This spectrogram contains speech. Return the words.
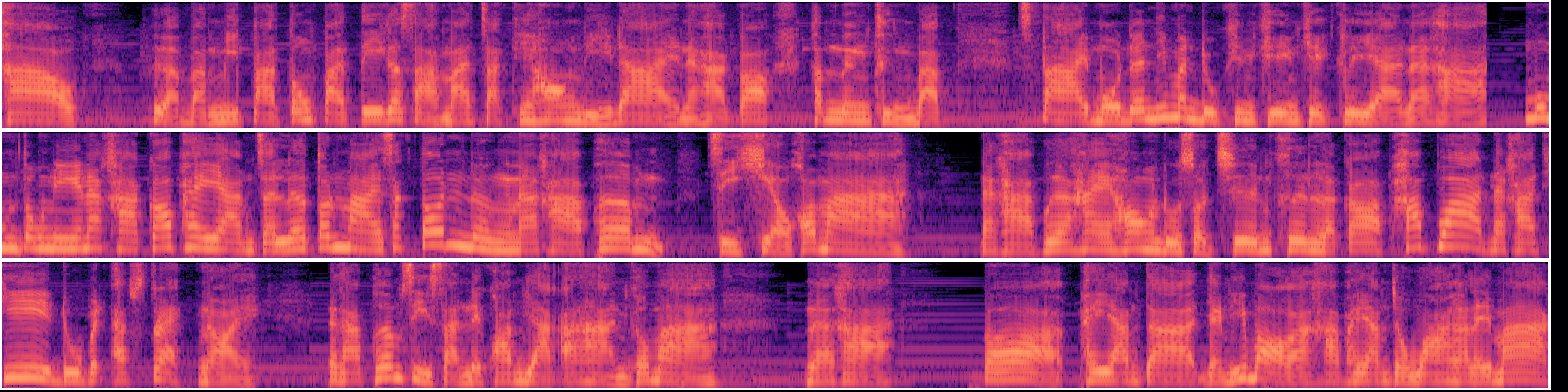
ข้าวเผื่อแบบมีปาร์ตงปาร์ตี้ก็สามารถจัดที่ห้องดีได้นะคะ ก็คำนึงถึงแบบสไตล์โมเดิร์นที่มันดูคลีนๆเคลียร์นะคะ มุมตรงนี้นะคะ ก็พยายามจะเลือกต้นไม้สักต้นหนึ่งนะคะ เพิ่มสีเขียวเข้ามานะคะ เพื่อให้ห้องดูสดชื่นขึ้น แล้วก็ภาพวาดนะคะที่ดูเป็นแอบสแตรกหน่อยนะคะ เพิ่มสีสันในความอยากอาหารเข้ามานะคะ ก็พยายามจะอย่างที่บอกอะค่ะพยายามจะวางอะไรมาก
